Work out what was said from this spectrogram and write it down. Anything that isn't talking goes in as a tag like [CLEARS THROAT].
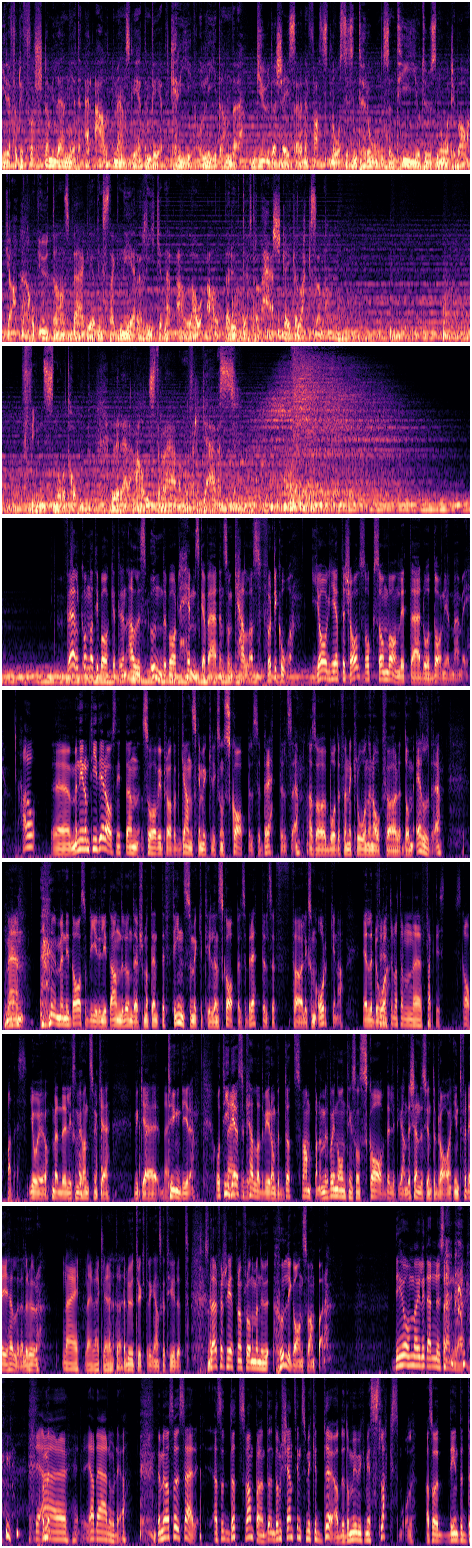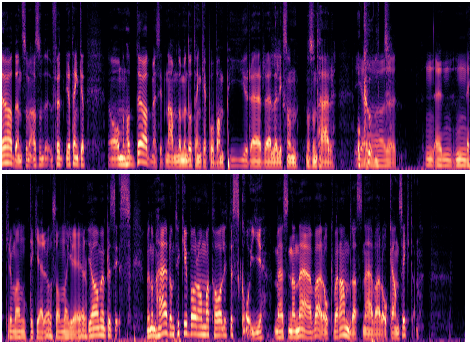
I det 41 millenniet är allt mänskligheten vet krig och lidande. Gudakejsaren är fastlåst i sin tron sedan 10 000 år tillbaka och utan hans vägledning stagnerar riket när alla och allt är ute efter att härska i galaxen. Finns något hopp eller är all strävan förgäves? Välkomna tillbaka till den alldeles underbart hemska världen som kallas 40K. Jag heter Charles och som vanligt är då Daniel med mig. Hallå! Eh, Men i de tidigare avsnitten så har vi pratat ganska mycket liksom skapelseberättelse, alltså både för nekronerna och för de äldre. Men, [LAUGHS] men idag så blir det lite annorlunda eftersom att det inte finns så mycket till en skapelseberättelse för liksom orkerna. Eller då, Förutom att de eh, faktiskt skapades. jo, jo, men det är liksom, vi har inte så mycket [LAUGHS] mycket [LAUGHS] tyngd i det. Och tidigare Nej, så kallade vi dem för dödssvamparna, men det var ju någonting som skavde lite grann. Det kändes ju inte bra, inte för dig heller, eller hur? Nej, nej verkligen inte. Du uttryckte det ganska tydligt. Så därför så heter de från och med nu huligansvampar. Det är om möjligt ännu sämre. [LAUGHS] Det men- är, ja det är nog det. Nej men alltså så här, alltså dödssvamparna, de, de känns inte så mycket död, de är mycket mer slagsmål. Alltså det är inte döden som, alltså, för jag tänker att om man har död med sitt namn, då, men då tänker jag på vampyrer eller liksom något sånt här ockult. Ja, nekromantiker och sådana grejer. Ja, men precis. Men de här, de tycker ju bara om att ha lite skoj med sina nävar och varandras nävar och ansikten.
